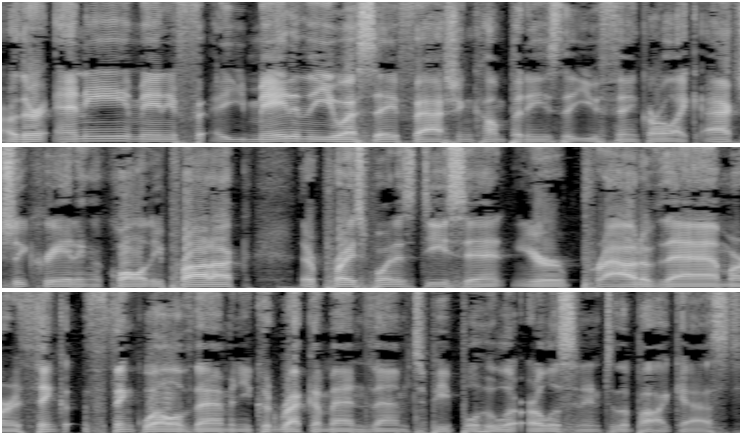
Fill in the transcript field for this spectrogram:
Are there any manuf- made in the USA fashion companies that you think are like actually creating a quality product? Their price point is decent. You're proud of them, or think think well of them, and you could recommend them to people who are listening to the podcast.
